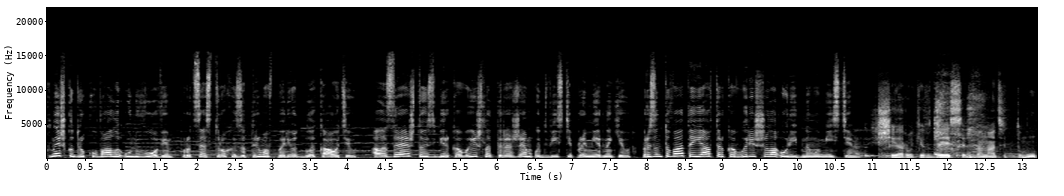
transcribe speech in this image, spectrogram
Книжку друкували у Львові. Процес трохи затримав період блекаутів. Але зрештою збірка вийшла тиражем у 200 примірників. Презентувати її авторка вирішила у рідному місті. Ще років 10-12 тому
